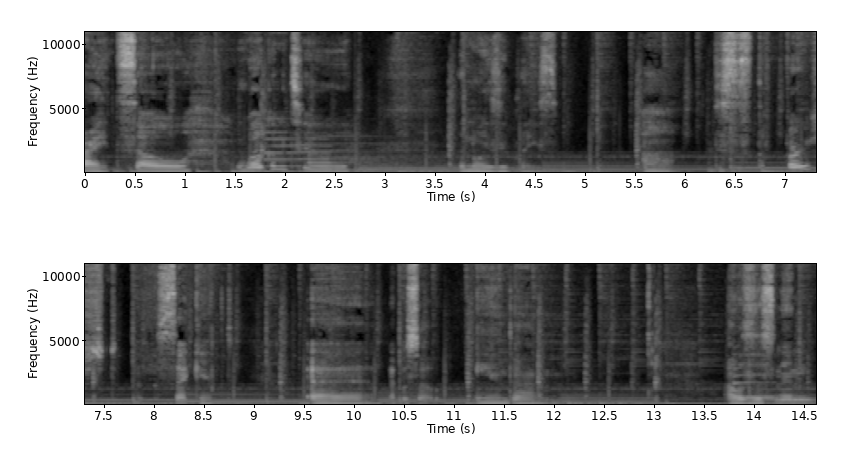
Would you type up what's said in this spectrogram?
right, so welcome to the noisy place. Uh, this is the first, second uh, episode, and um, I was listening.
